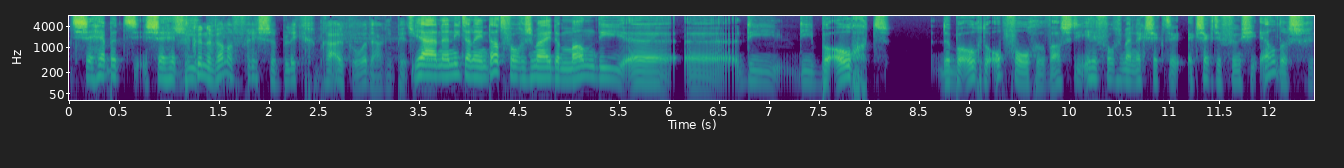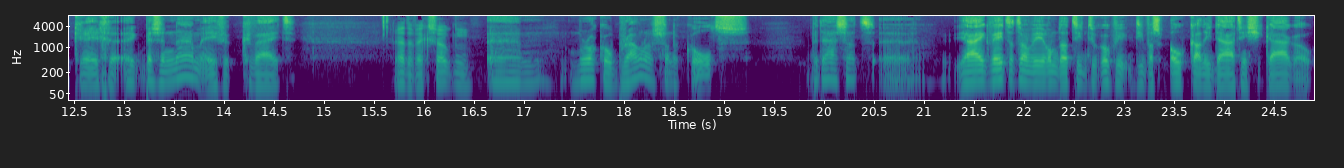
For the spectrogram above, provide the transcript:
ze hebben het. Ze, Ze die- kunnen wel een frisse blik gebruiken hoor, daar in Pittsburgh. Ja, nou niet alleen dat. Volgens mij de man die, eh, die, die beoogd, de beoogde opvolger was, die heeft volgens mij een executive, executive functie elders gekregen. Ik ben zijn naam even kwijt. Ja, dat werkt ze ook niet. Ehm, Morocco Brown was van de Colts. Maar daar zat. eh, ja, ik weet dat dan weer omdat hij natuurlijk ook weer. Die was ook kandidaat in Chicago.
